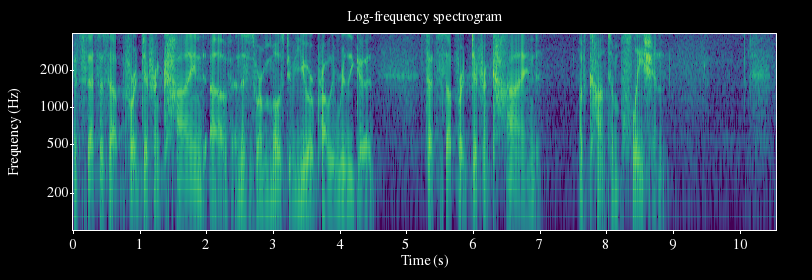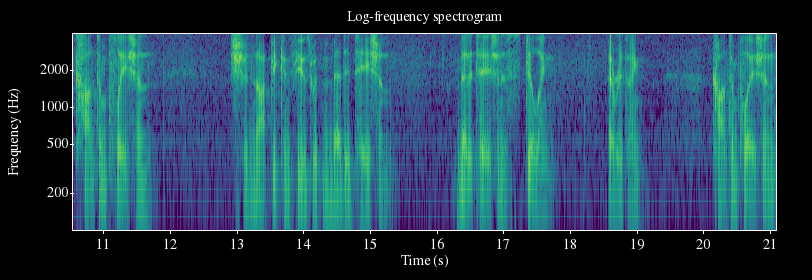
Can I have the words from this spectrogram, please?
It sets us up for a different kind of, and this is where most of you are probably really good, sets us up for a different kind of contemplation. Contemplation should not be confused with meditation. Meditation is stilling everything. Contemplation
